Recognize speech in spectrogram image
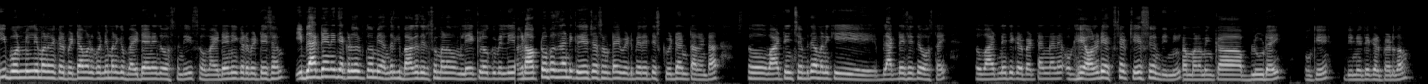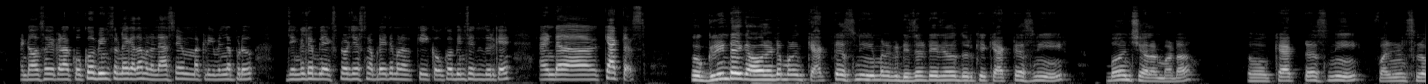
ఈ బోన్ మిల్ మనం ఇక్కడ పెట్టామనుకోండి మనకి వైట్ అనేది వస్తుంది. సో వైట్ అనేది ఇక్కడ పెట్టేసాం ఈ బ్లాక్ అనేది ఎక్కడ దొరుకుతుంది అందరికీ బాగా తెలుసు. మనం లేక్లోకి వెళ్ళి అక్కడ ఆక్టోబస్ లాంటి క్రియేచర్స్ ఉంటాయి. వీటి పేరు అయితే స్క్విడ్ అంటారంట. సో వాటి నుంచి చెప్తే మనకి బ్లాక్ డైస్ అయితే వస్తాయి. సో వాటిని అయితే ఇక్కడ పెట్టంగానే ఓకే ఆల్రెడీ ఎక్స్ట్రాక్ట్ చేసాం దీన్ని. మనం ఇంకా బ్లూ డై ఓకే దీని అయితే ఇక్కడ పెడదాం. అండ్ ఆల్సో ఇక్కడ కోకో బీన్స్ ఉన్నాయి కదా మనం లాస్ట్ టైం అక్కడికి వెళ్ళినప్పుడు జంగిల్ టెంపుల్ ఎక్స్ప్లోర్ చేసినప్పుడు అయితే మనకి కోకో బీన్స్ అయితే దొరికాయి. And cactus so green dye కావాలంటే మనం క్యాక్టస్ని మనకి డిజర్ట్ ఏరియాలో దొరికే క్యాక్టస్ని బర్న్ చేయాలన్నమాట. సో క్యాక్టస్ని ఫైనాన్స్లో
